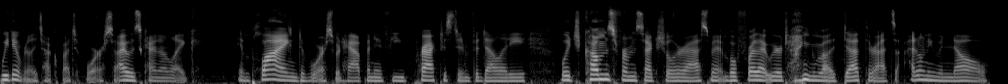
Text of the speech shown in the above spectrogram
we didn't really talk about divorce. I was kind of like implying divorce would happen if you practiced infidelity which comes from sexual harassment. And before that we were talking about death threats. I don't even know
